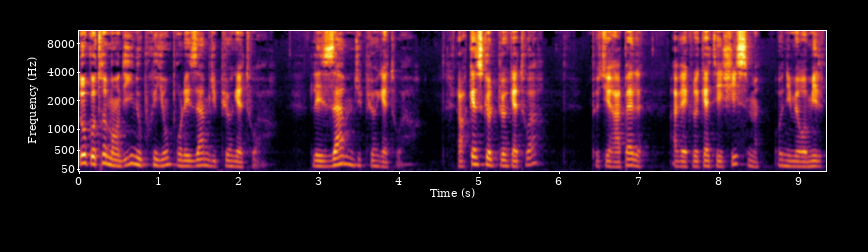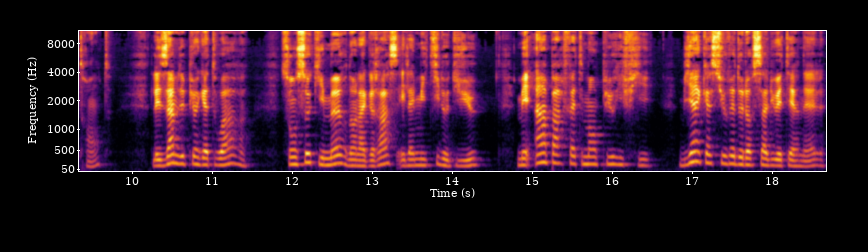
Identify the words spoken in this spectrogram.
Donc autrement dit, nous prions pour les âmes du purgatoire, les âmes du purgatoire. Alors qu'est-ce que le purgatoire? Petit rappel avec le catéchisme au numéro 1030, les âmes du purgatoire sont ceux qui meurent dans la grâce et l'amitié de Dieu, mais imparfaitement purifiés, bien qu'assurés de leur salut éternel,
